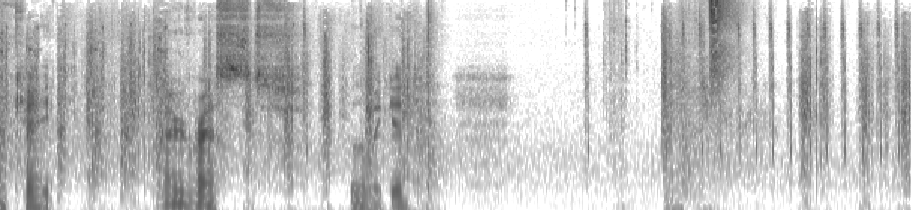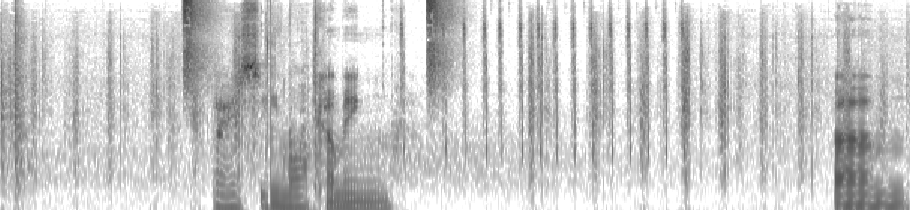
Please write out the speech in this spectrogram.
Okay. No rest for the wicked. I see more coming. Um,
